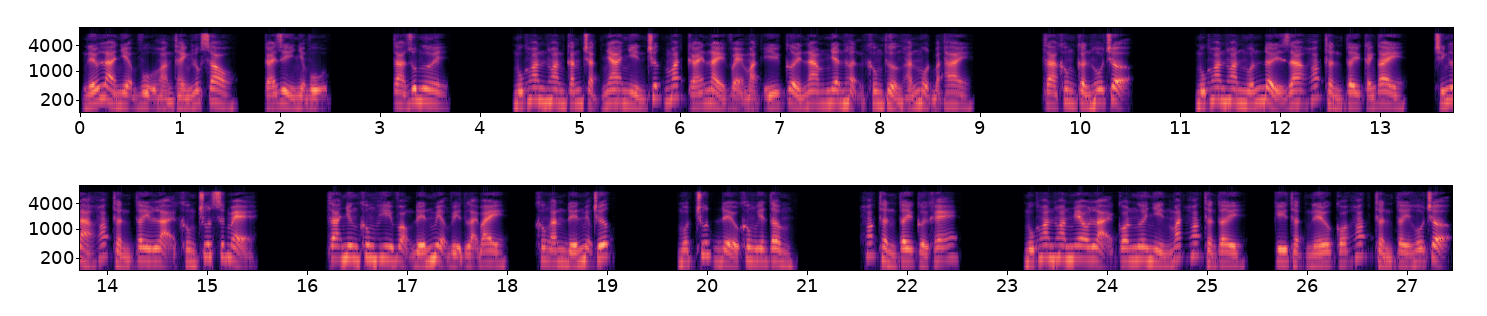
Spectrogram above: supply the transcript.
nếu là nhiệm vụ hoàn thành lúc sau, cái gì nhiệm vụ? Ta giúp ngươi. Mục hoan hoan cắn chặt nha nhìn trước mắt cái này vẻ mặt ý cười nam nhân hận không thưởng hắn một bạc hai. Ta không cần hỗ trợ. Mục hoan hoan muốn đẩy ra hoác thần tây cánh tay, chính là hoác thần tây lại không chút sức mẻ. Ta nhưng không hy vọng đến miệng vịt lại bay, không ăn đến miệng trước. Một chút đều không yên tâm. Hoác thần tây cười khẽ. Mục hoan hoan meo lại con ngươi nhìn mắt hoác thần tây, kỳ thật nếu có hoác thần tây hỗ trợ.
